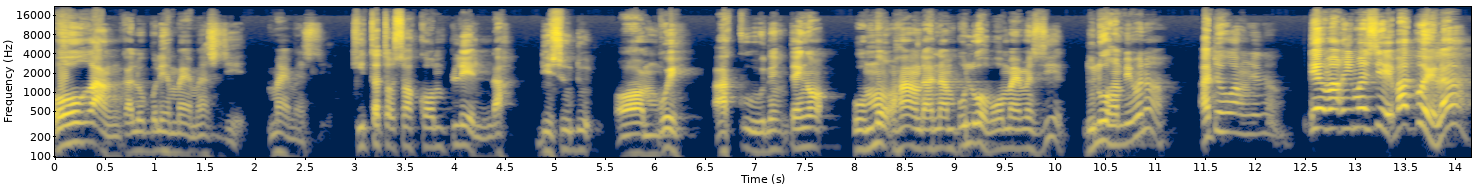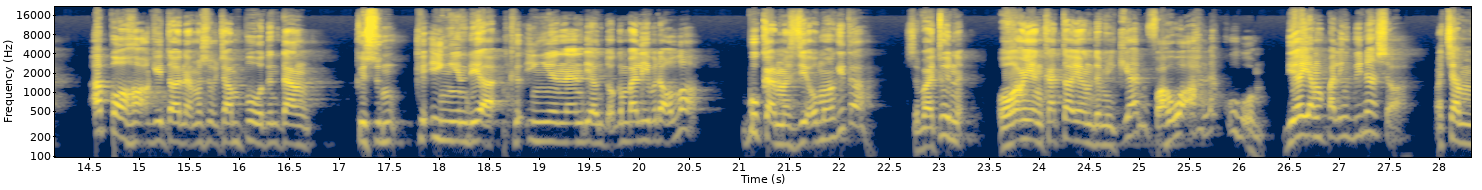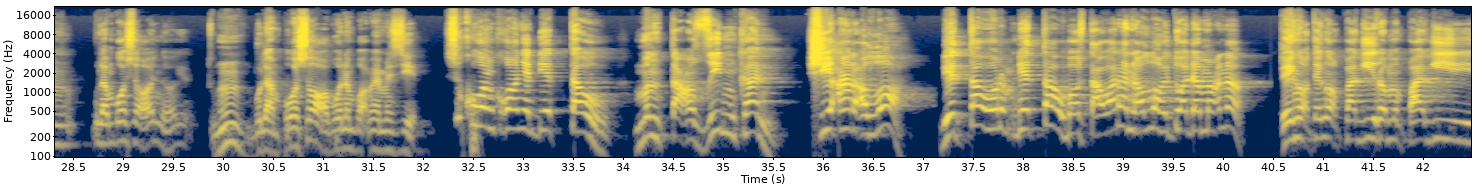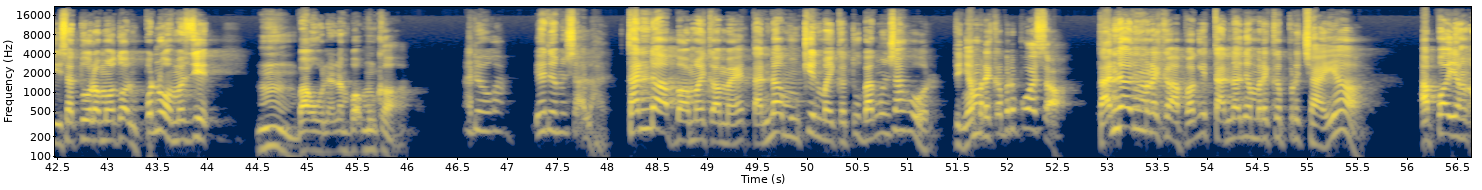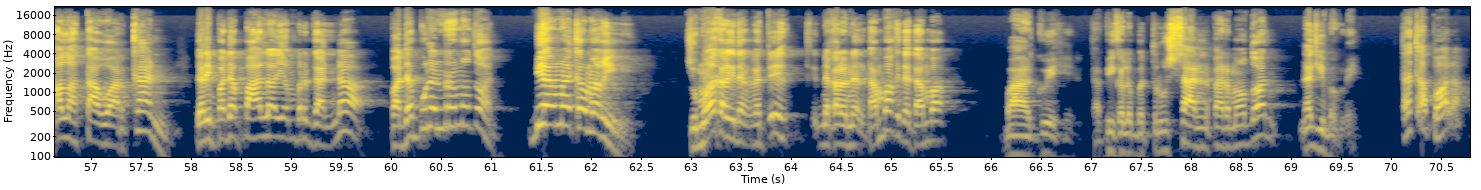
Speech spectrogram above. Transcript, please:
Orang kalau boleh main masjid, main masjid. Kita tak usah komplain dah di sudut. Oh, weh, aku ni tengok umur hang dah 60 baru main masjid. Dulu hang pergi mana? Ada orang macam tu. Dia mari masjid, baguslah. Apa hak kita nak masuk campur tentang keingin dia, keinginan dia untuk kembali pada Allah? Bukan masjid rumah kita. Sebab itu orang yang kata yang demikian fahuwa ahlakuhum. Dia yang paling binasa. Macam bulan puasa tu. Hmm, bulan puasa pun nampak main masjid. Sekurang-kurangnya dia tahu mentazimkan syiar Allah. Dia tahu dia tahu bahawa tawaran Allah itu ada makna. Tengok-tengok pagi pagi satu Ramadan penuh masjid. Hmm, baru nak nampak muka. Ada orang. Dia ada masalah. Tanda apa mereka main? Tanda mungkin mereka tu bangun sahur. Artinya mereka berpuasa. Tanda mereka apa? Tandanya mereka percaya apa yang Allah tawarkan daripada pahala yang berganda pada bulan Ramadan. Biar mereka mari. Cuma kalau kita nak kata, kalau nak tambah, kita tambah. Bagus. Tapi kalau berterusan lepas Ramadan, lagi bagus. Tak tak apalah.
